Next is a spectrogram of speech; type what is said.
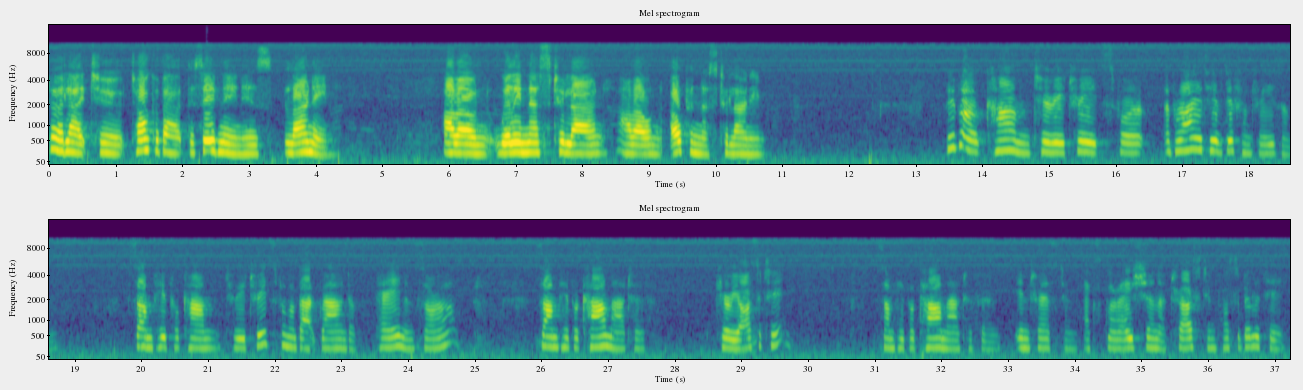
What I'd like to talk about this evening is learning. Our own willingness to learn, our own openness to learning. People come to retreats for a variety of different reasons. Some people come to retreats from a background of pain and sorrow. Some people come out of curiosity some people come out of an interest in exploration, a trust in possibility.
